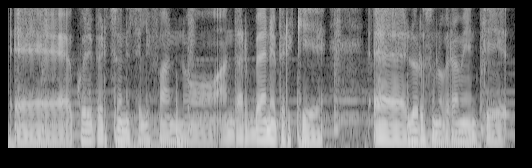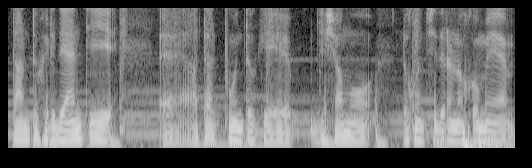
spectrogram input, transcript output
eh, quelle persone se le fanno andare bene perché eh, loro sono veramente tanto credenti eh, a tal punto che diciamo lo considerano come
